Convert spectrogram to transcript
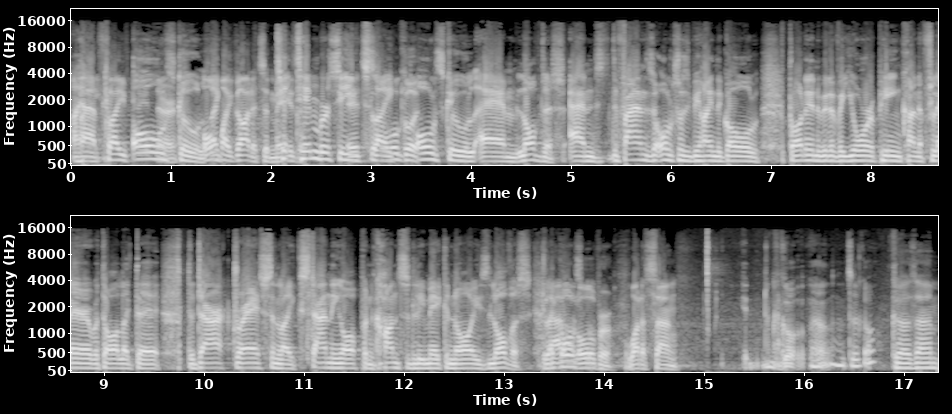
I have. Clive old there. school. Oh like, my God, it's t- amazing. timber seats, It's so like good. old school. Um, loved it, and the fans, ultras behind the goal, brought in a bit of a European kind of flair with all like the the dark dress and like standing up and constantly making noise. Love it. Glad like all school. over. What a song. Go, uh, it go? Because I'm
